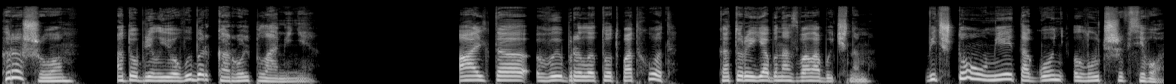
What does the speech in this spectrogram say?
Хорошо, одобрил ее выбор король пламени. Альта выбрала тот подход, который я бы назвал обычным. Ведь что умеет огонь лучше всего?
